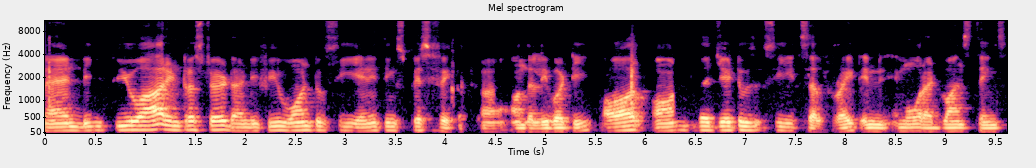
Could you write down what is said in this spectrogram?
And if you are interested and if you want to see anything specific uh, on the liberty or on the j2c itself right in, in, more advanced things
